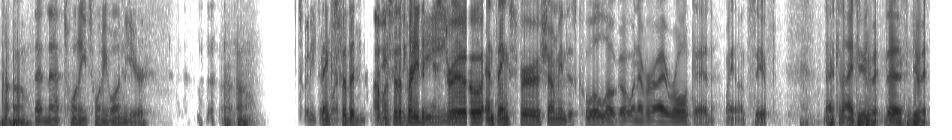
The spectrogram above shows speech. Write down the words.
Uh-oh. That Nat 2021 year. Uh-oh. 2021. Thanks for the I'm thanks for the pretty dice, 16. Drew, and thanks for showing me this cool logo whenever I roll good. Wait, let's see if now can I you can do, do it. the You can do it.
